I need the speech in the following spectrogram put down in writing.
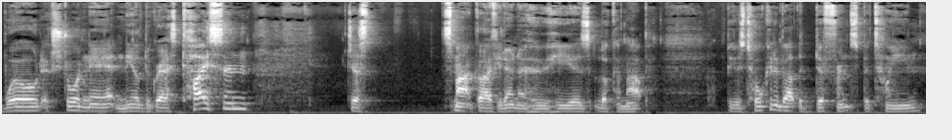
world extraordinaire Neil deGrasse Tyson. Just smart guy. If you don't know who he is, look him up. But he was talking about the difference between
